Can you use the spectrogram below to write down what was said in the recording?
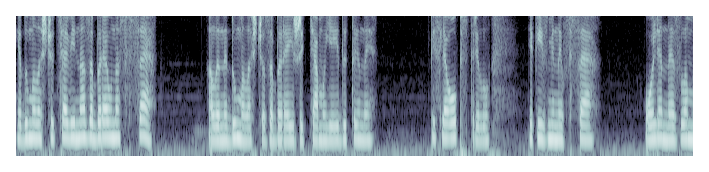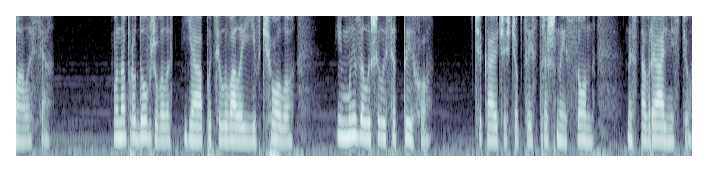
я думала, що ця війна забере у нас все, але не думала, що забере й життя моєї дитини. Після обстрілу, який змінив все, Оля не зламалася. Вона продовжувала, я поцілувала її в чоло, і ми залишилися тихо, чекаючи, щоб цей страшний сон не став реальністю.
